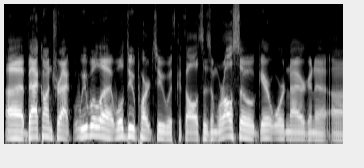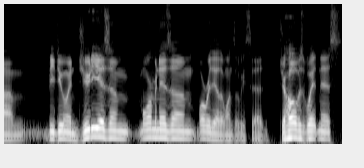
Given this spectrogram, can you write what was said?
uh, back on track. We will uh, we'll do part two with Catholicism. We're also Garrett Ward and I are going to um, be doing Judaism, Mormonism. What were the other ones that we said? Jehovah's Witness.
